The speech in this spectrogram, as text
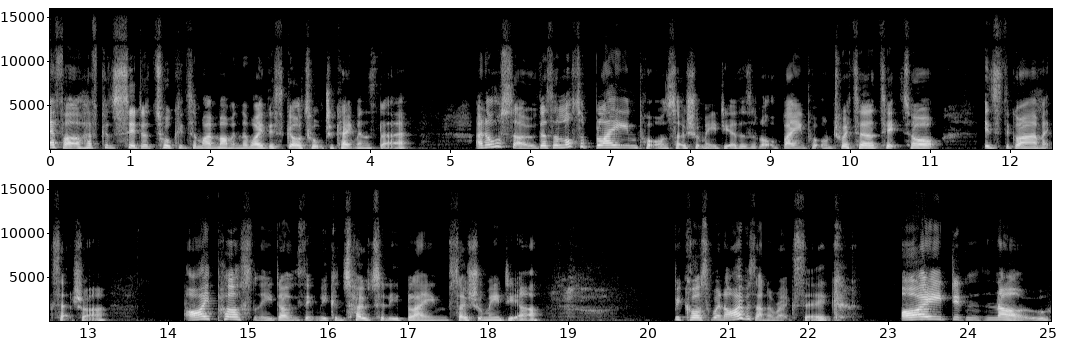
ever have considered talking to my mum in the way this girl talked to Kate Winslet. And also, there's a lot of blame put on social media. There's a lot of blame put on Twitter, TikTok, Instagram, etc. I personally don't think we can totally blame social media because when I was anorexic, I didn't know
